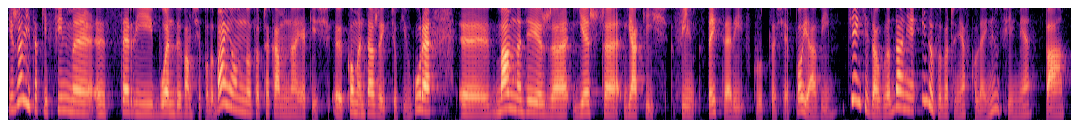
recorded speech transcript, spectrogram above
Jeżeli takie filmy e, z serii Błędy Wam się podobają, no to czekam na jakieś e, komentarze i kciuki w górę. Mam nadzieję, że jeszcze jakiś film z tej serii wkrótce się pojawi. Dzięki za oglądanie i do zobaczenia w kolejnym filmie. Pa!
